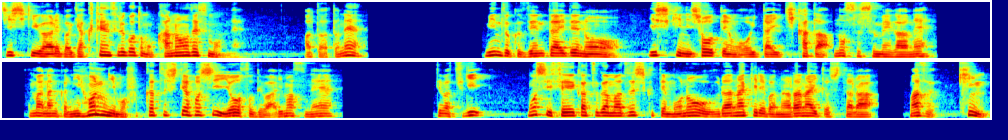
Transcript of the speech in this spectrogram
知識があれば逆転することも可能ですもんね。あとあとね、民族全体での意識に焦点を置いた生き方の進めがね、まあなんか日本にも復活してほしい要素ではありますね。では次。もし生活が貧しくて物を売らなければならないとしたら、まず金、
